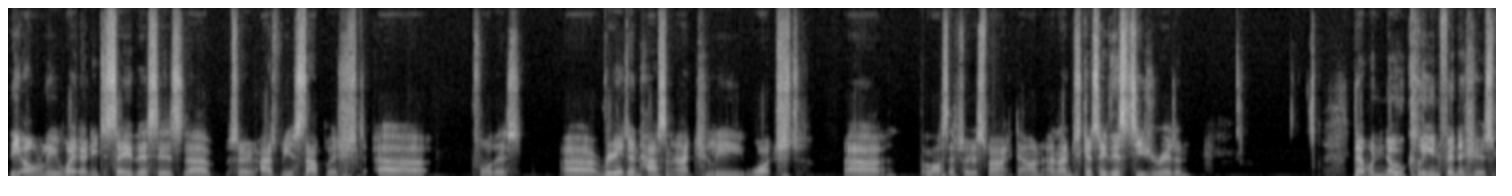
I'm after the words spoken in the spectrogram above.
the only way I need to say this is uh, so as we established uh, for this, uh, Reardon hasn't actually watched uh, the last episode of SmackDown, and I'm just gonna say this to you, Reardon. There were no clean finishes.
